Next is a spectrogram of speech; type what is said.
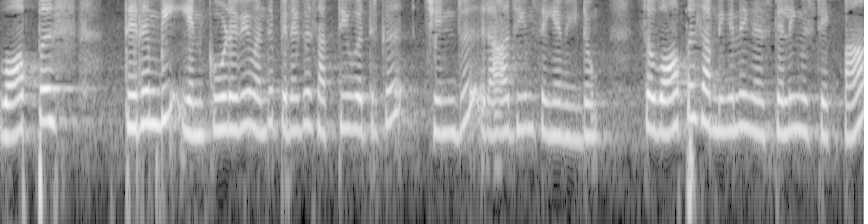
வாபஸ் திரும்பி என் கூடவே வந்து பிறகு சத்தியுகத்திற்கு சென்று ராஜ்யம் செய்ய வேண்டும். ஸோ வாபஸ் அப்படிங்கிறது இங்கே ஸ்பெல்லிங் மிஸ்டேக் தான்.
